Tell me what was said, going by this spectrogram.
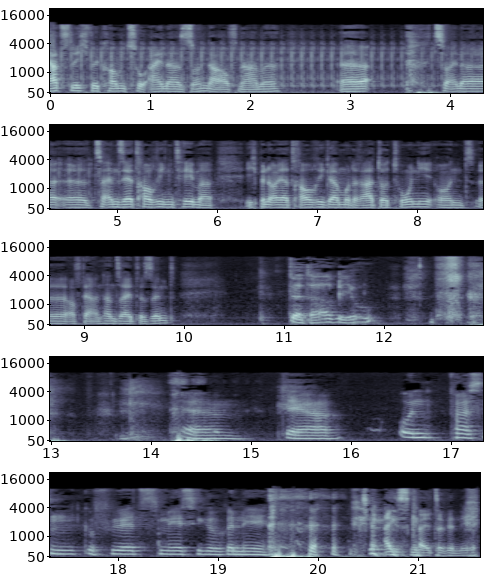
Herzlich willkommen zu einer Sonderaufnahme, äh, zu einer, äh, zu einem sehr traurigen Thema. Ich bin euer trauriger Moderator Toni und äh, auf der anderen Seite sind der Dario, ähm, der unpassend gefühlsmäßige René. der eiskalte René.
